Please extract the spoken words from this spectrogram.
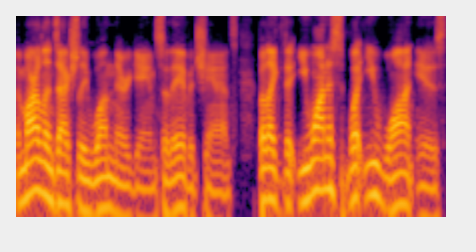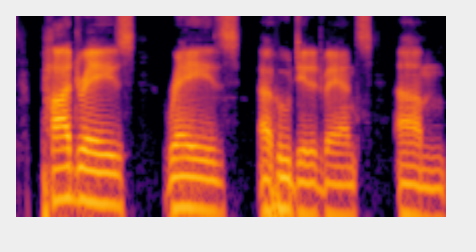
The Marlins actually won their game, so they have a chance. But like the, you want to, what you want is Padres, Rays, uh, who did advance. Um,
